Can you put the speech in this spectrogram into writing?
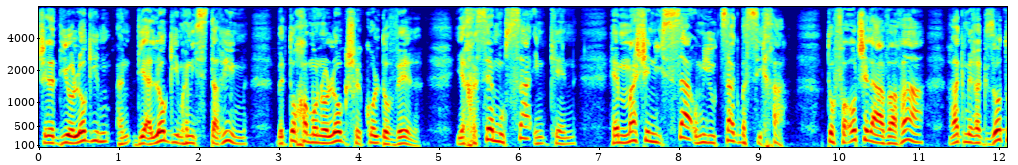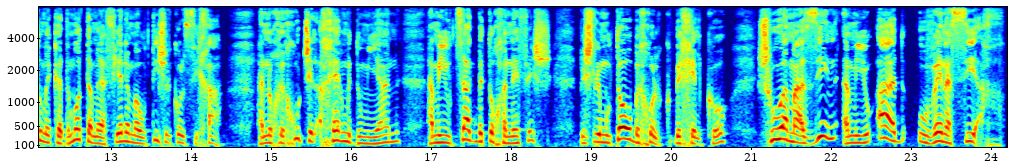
של הדיאלוגים, הדיאלוגים הנסתרים בתוך המונולוג של כל דובר. יחסי מושא, אם כן, הם מה שנישא ומיוצג בשיחה. תופעות של העברה רק מרכזות ומקדמות את המאפיין המהותי של כל שיחה. הנוכחות של אחר מדומיין, המיוצג בתוך הנפש, בשלמותו ובחלקו, שהוא המאזין המיועד ובין השיח.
